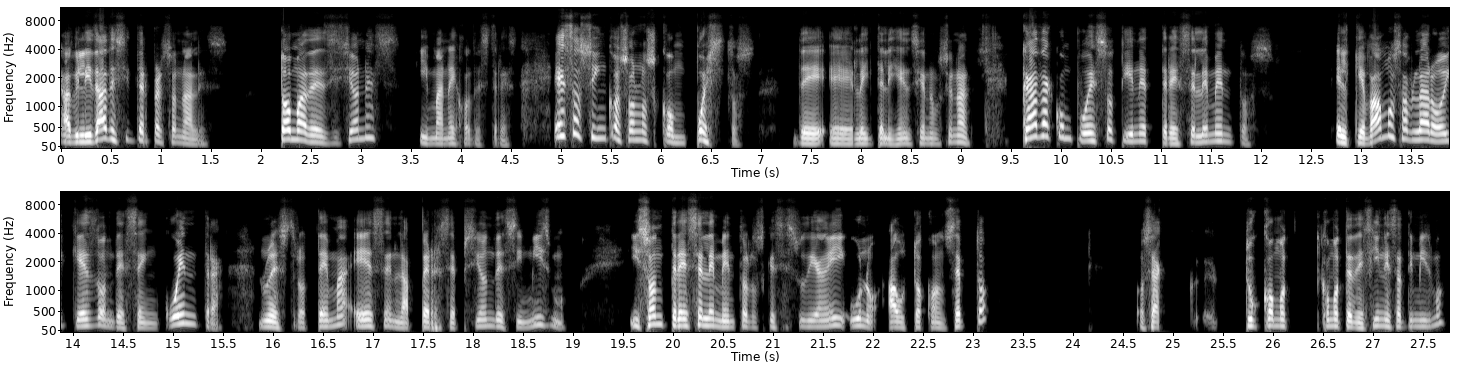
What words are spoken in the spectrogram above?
habilidades interpersonales, toma de decisiones y manejo de estrés. Esos cinco son los compuestos de eh, la inteligencia emocional. Cada compuesto tiene tres elementos. El que vamos a hablar hoy, que es donde se encuentra nuestro tema, es en la percepción de sí mismo. Y son tres elementos los que se estudian ahí. Uno, autoconcepto. O sea, tú cómo, cómo te defines a ti mismo.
